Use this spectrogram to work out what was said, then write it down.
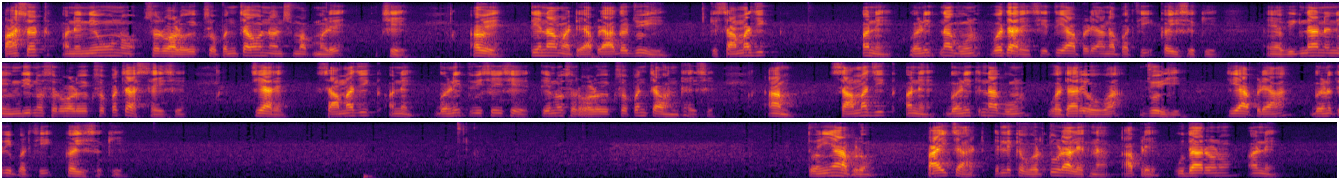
પાસઠ અને નેવુંનો સરવાળો એકસો પંચાવન અંશમાપ મળે છે. હવે તેના માટે આપણે આગળ જોઈએ કે સામાજિક અને ગણિતના ગુણ વધારે છે તે આપણે આના પરથી કહી શકીએ. અહીંયા વિજ્ઞાન અને હિન્દીનો સરવાળો એકસો પચાસ થાય છે. જ્યારે સામાજિક અને ગણિત વિષય છે તેનો સરવાળો એકસો પંચાવન થાય છે. આમ, સામાજિક અને ગણિતના ગુણ વધારે હોવા જોઈએ, જે આપણે આ ગણતરી પરથી કહી શકીએ. તો અહીંયા આપણો પાઈ ચાર્ટ એટલે કે વર્તુળાલેખના આપણે ઉદાહરણો અને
